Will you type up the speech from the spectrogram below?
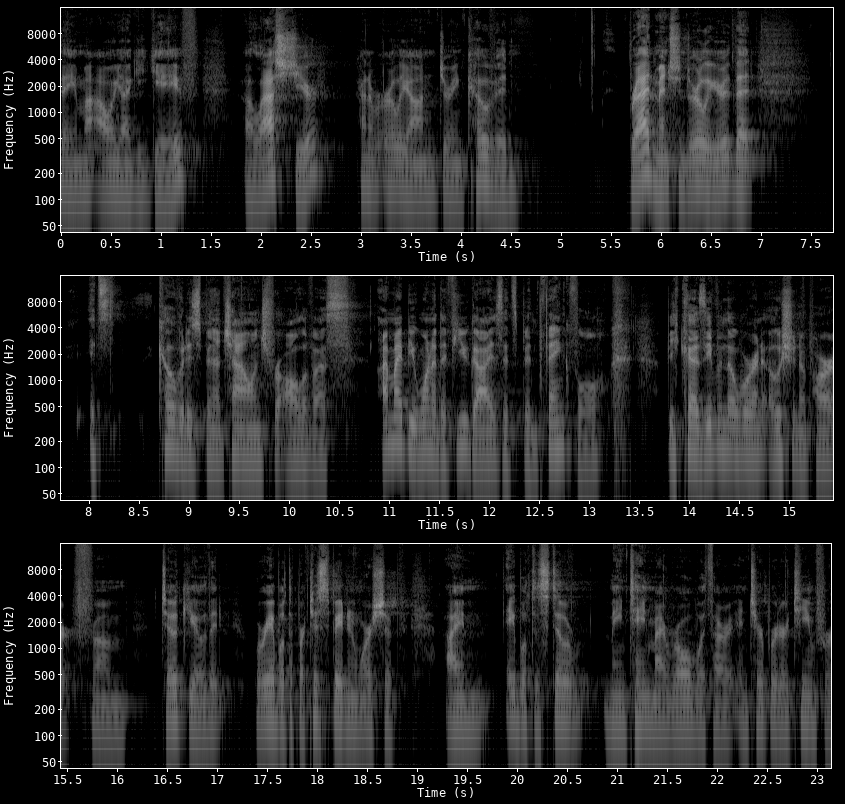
Seima Aoyagi, gave uh, last year, kind of early on during COVID. Brad mentioned earlier that it's, COVID has been a challenge for all of us. I might be one of the few guys that's been thankful because even though we're an ocean apart from Tokyo, that we're able to participate in worship, I'm able to still maintain my role with our interpreter team for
